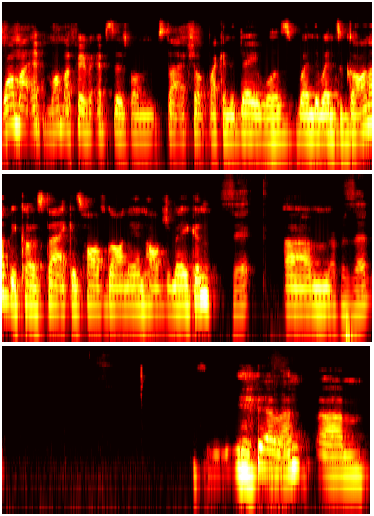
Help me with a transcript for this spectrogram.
one of my ep- one of my favorite episodes from Static Shock back in the day was when they went to Ghana because Static is half Ghanaian, half Jamaican. Sick. Um, Represent. yeah, man. Um,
